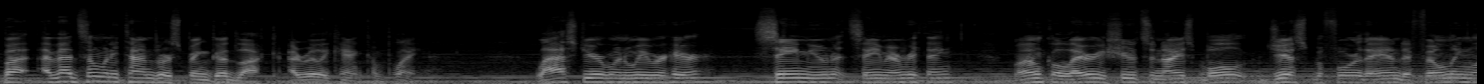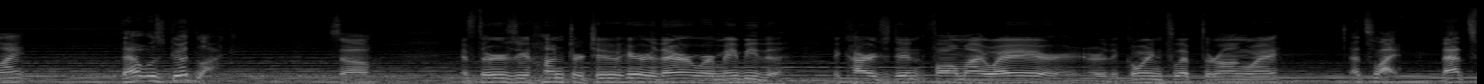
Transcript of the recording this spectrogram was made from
But I've had so many times where it's been good luck, I really can't complain. Last year when we were here, same unit, same everything. My Uncle Larry shoots a nice bull just before the end of filming light. That was good luck. So if there's a hunt or two here or there where maybe the, the cards didn't fall my way or, or the coin flipped the wrong way, that's life. That's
